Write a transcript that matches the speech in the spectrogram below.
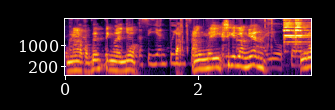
mga content, tingnan nyo. Kasi yan po yung ang maiksi lang yan. Pero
